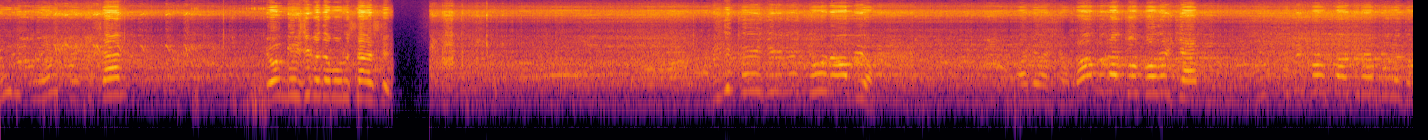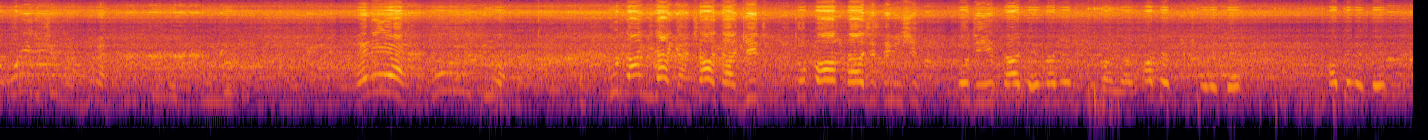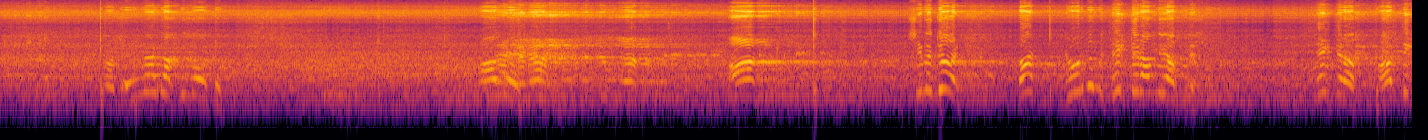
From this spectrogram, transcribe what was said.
Niye gitmiyor? Sen gönderecek adam onu sensin. bizim kalecilerin çoğu ne yapıyor? Arkadaşlar ben buradan top alırken bütün konsantrem burada. Orayı düşünmüyorum değil mi? Ben eğer bu unutuyor. Buradan giderken Çağatay git. Topu al sadece senin için. O değil. Sadece Enver'e düşünmen lazım. At Enes'e. At Enes'e. At Enver de aklında olsun. Abi. At. Şimdi dur. Gördün mü? Tek taraflı yaptı. Tek taraf. Artık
